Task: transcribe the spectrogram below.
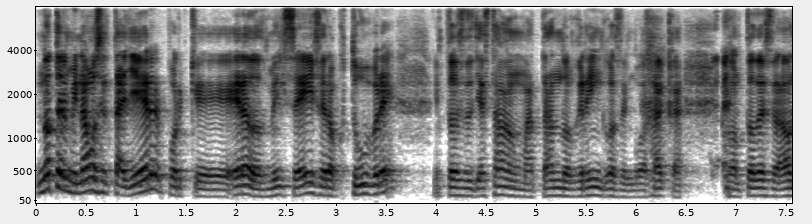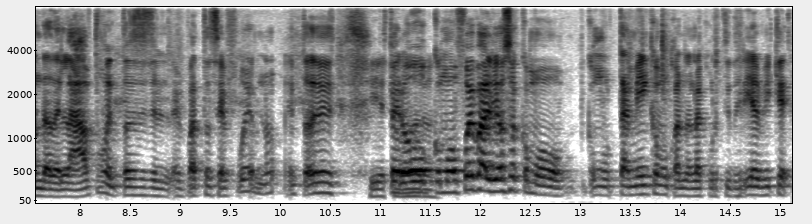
No terminamos el taller porque era 2006, era octubre, entonces ya estaban matando gringos en Oaxaca con toda esa onda del APO, entonces el, el pato se fue, ¿no? Entonces, pero como fue valioso, como, como también como cuando en la curtiduría vi que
